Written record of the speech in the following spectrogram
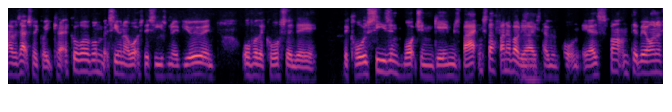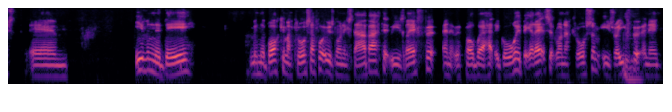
I was actually quite critical of him, but see when I watched the season review and over the course of the the close season, watching games back and stuff, I never mm-hmm. realised mm. how important he is, Spartan, to be honest. Um, even the day when the ball came across, I thought he was going to stab at it with his left foot and it would probably hit the goalie, but he lets it run across him, his right mm-hmm. foot, and then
